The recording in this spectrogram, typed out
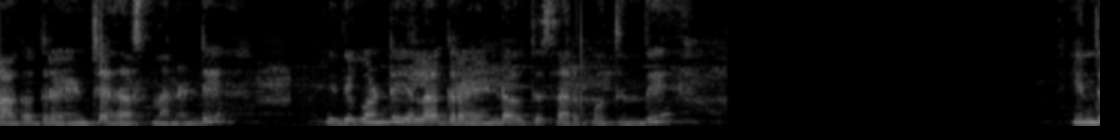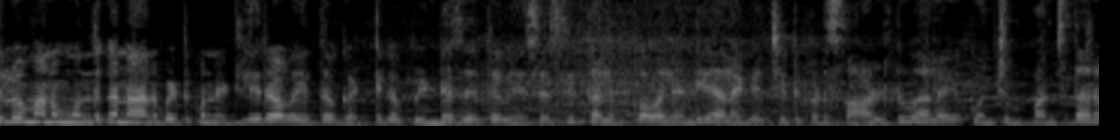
బాగా గ్రైండ్ చేసేస్తున్నానండి. ఇదిగోండి ఇలా గ్రైండ్ అవుతే సరిపోతుంది. ఇందులో మనం ముందుగా నానబెట్టుకున్న ఇడ్లీ రవ్వ అయితే గట్టిగా పిండేసి అయితే వేసేసి కలుపుకోవాలండి. అలాగే చిటికడు సాల్ట్ అలాగే కొంచెం పంచదార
